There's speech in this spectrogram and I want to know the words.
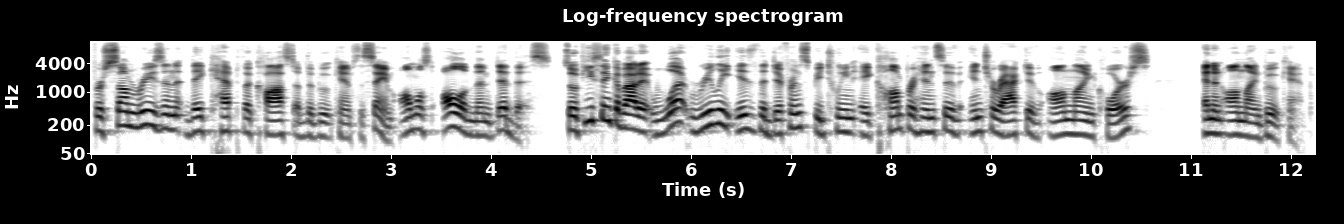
for some reason, they kept the cost of the boot camps the same. Almost all of them did this. So if you think about it, what really is the difference between a comprehensive interactive online course and an online boot camp?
